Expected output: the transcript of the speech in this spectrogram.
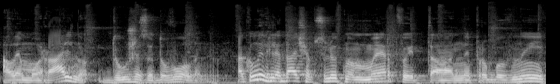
але морально дуже задоволеним. А коли глядач абсолютно мертвий та непробивний,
